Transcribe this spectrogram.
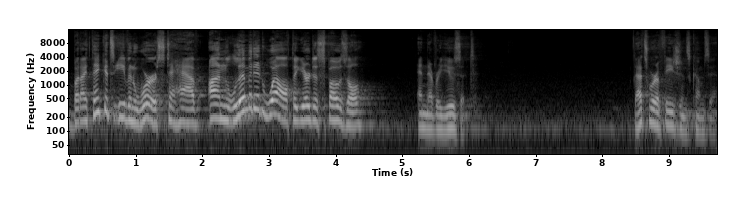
but I think it's even worse to have unlimited wealth at your disposal and never use it. That's where Ephesians comes in.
